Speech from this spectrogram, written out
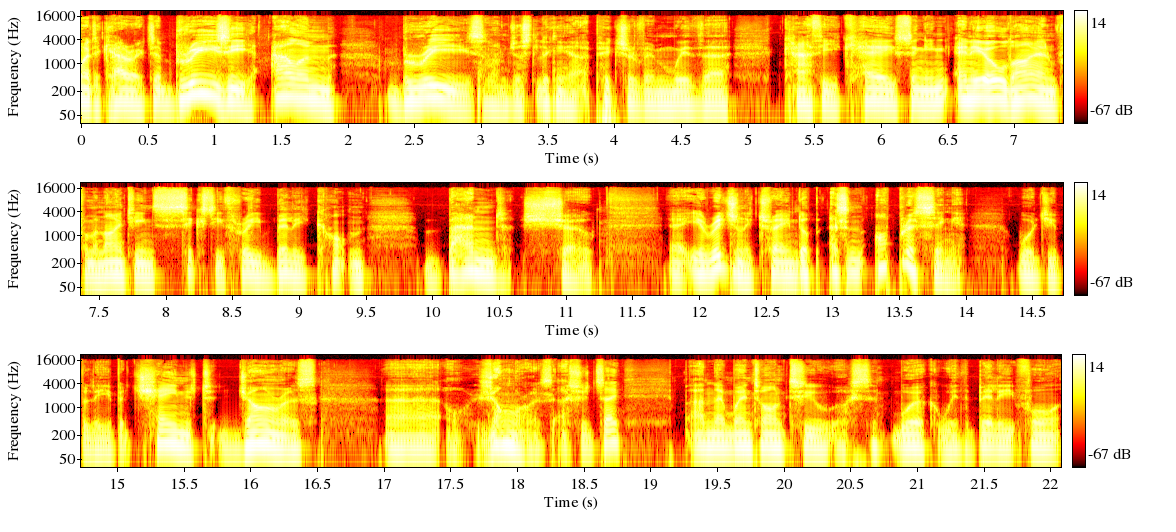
Quite a character. Breezy Alan Breeze. And I'm just looking at a picture of him with uh, Kathie Kay singing Any Old Iron from a 1963 Billy Cotton band show. Uh, he originally trained up as an opera singer, would you believe, but changed genres, uh, or genres, I should say, and then went on to work with Billy for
